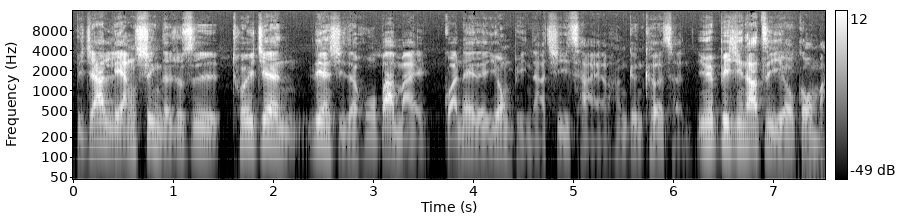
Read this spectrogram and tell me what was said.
比较良性的，就是推荐练习的伙伴买馆内的用品啊、器材啊，跟课程，因为毕竟他自己也有购买。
